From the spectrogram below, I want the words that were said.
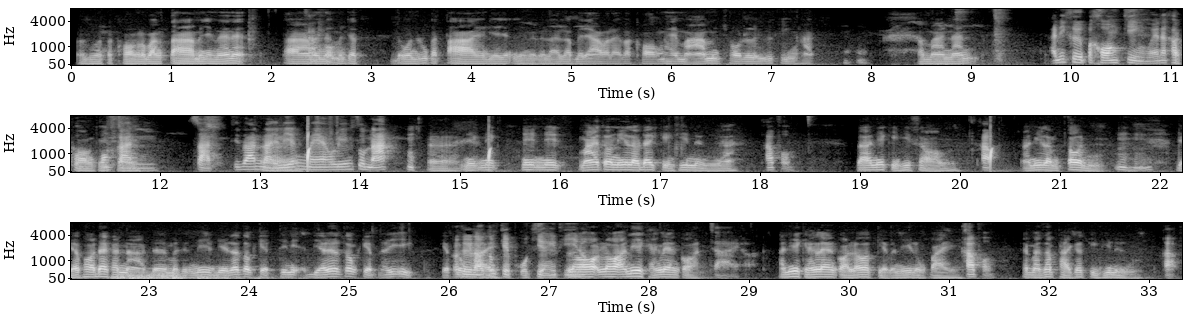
เอาลวดประคองระวังตามันอย่างนั้นน่ะตามันครัน่ะบผมมันจะโดนลูกตาอย่างเดียวอย่างอื่นไม่เป็นไรเราไม่ได้เอาอะไรประคองไม่ให้หมามันชนหรือกิ่งหัก ประมาณนั้น อันนี้คือประคองกิ่งไว้นะครับประผคอมงเฉยๆป้องกันสัตว์ที่บ้านไหนเออเลี้ยงแมวเลี้ยงสุนัขเออนี่นี่นี่นี่ไม้ต้นนี้เราได้กิ่งที่หนึ่งนะครับผมแล้วอันนี้กิ่งที่สองครับ อันนี้ลำต้นอือหือเดี๋ยวพอได้ขนาดเดินมาถึงนี่เดี๋ยวเราต้องเก็บที่นี่เดี๋ยวเราต้องเก็บอันนี้อีก เก็บก็ลงคือไปเราต้องเก็บหัวเขียงอีกทีรอเนาะรออันนี้แข็งแรงก่อนใช่ครับอันนี้แข็งแรงก่อนแล้วก็เก็บอันนี้ลงไปครับผมให้มันสัมผัสก็กิ่งที่หนึ่งครับ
